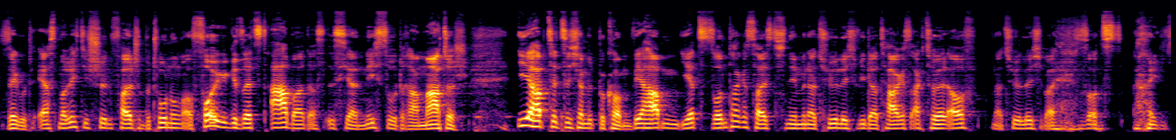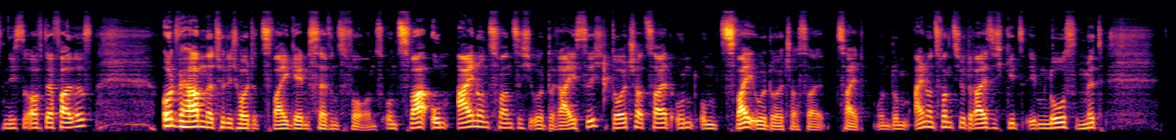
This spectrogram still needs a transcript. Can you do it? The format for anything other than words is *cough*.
Sehr gut. Erstmal richtig schön falsche Betonung auf Folge gesetzt, aber das ist ja nicht so dramatisch. Ihr habt es jetzt sicher mitbekommen. Wir haben jetzt Sonntag, das heißt, ich nehme natürlich wieder tagesaktuell auf. Natürlich, weil *laughs* sonst eigentlich nicht so oft der Fall ist. Und wir haben natürlich heute zwei Game Sevens vor uns. Und zwar um 21.30 Uhr deutscher Zeit und um 2 Uhr deutscher Zeit. Und um 21.30 Uhr geht es eben los mit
